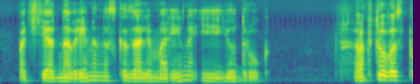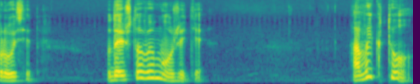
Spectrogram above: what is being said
— почти одновременно сказали Марина и ее друг. «А кто вас просит? Да и что вы можете?» «А вы кто?»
